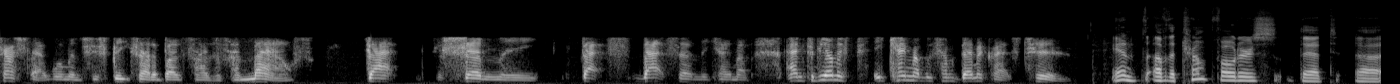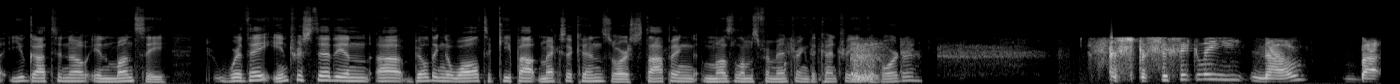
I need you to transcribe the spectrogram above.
trust that woman. She speaks out of both sides of her mouth. That certainly that's that certainly came up. And to be honest, it came up with some Democrats too. And of the Trump voters that uh, you got to know in Muncie, were they interested in uh, building a wall to keep out Mexicans or stopping Muslims from entering the country at the border? Specifically, no, but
